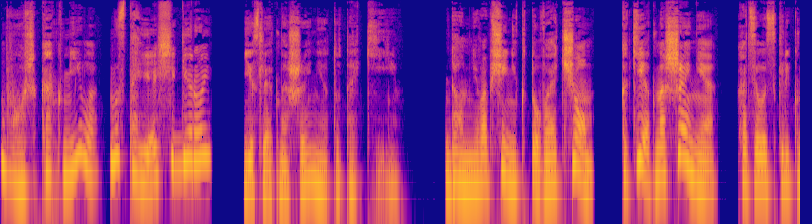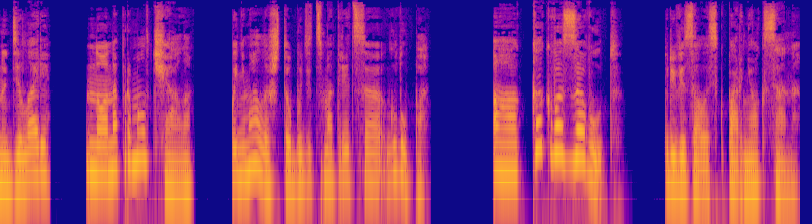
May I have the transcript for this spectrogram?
Боже, как мило, настоящий герой. Если отношения, то такие. Да он мне вообще никто, вы о чем? Какие отношения? Хотелось крикнуть Диларе, но она промолчала. Понимала, что будет смотреться глупо. «А как вас зовут?» — привязалась к парню Оксана.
